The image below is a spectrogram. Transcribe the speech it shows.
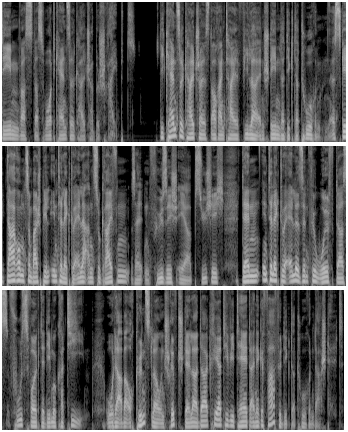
dem, was das Wort Cancel Culture beschreibt. Die Cancel Culture ist auch ein Teil vieler entstehender Diktaturen. Es geht darum, zum Beispiel Intellektuelle anzugreifen, selten physisch, eher psychisch, denn Intellektuelle sind für Wolf das Fußvolk der Demokratie. Oder aber auch Künstler und Schriftsteller, da Kreativität eine Gefahr für Diktaturen darstellt.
